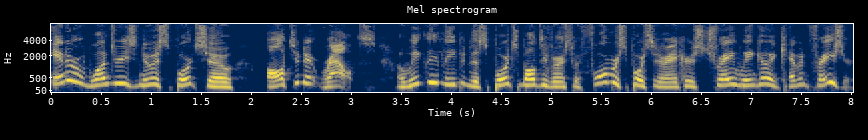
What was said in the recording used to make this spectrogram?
Enter Wondery's newest sports show, Alternate Routes, a weekly leap into the sports multiverse with former sports center anchors Trey Wingo and Kevin Frazier.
